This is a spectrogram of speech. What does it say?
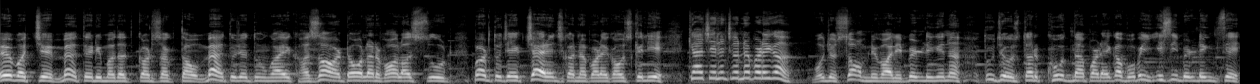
ए बच्चे मैं तेरी मदद कर सकता हूँ मैं तुझे दूँगा एक हज़ार डॉलर वाला सूट पर तुझे एक चैलेंज करना पड़ेगा उसके लिए। क्या चैलेंज करना पड़ेगा? वो जो सामने वाली बिल्डिंग है ना तुझे उस तरह कूदना पड़ेगा वो भी इसी बिल्डिंग से।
